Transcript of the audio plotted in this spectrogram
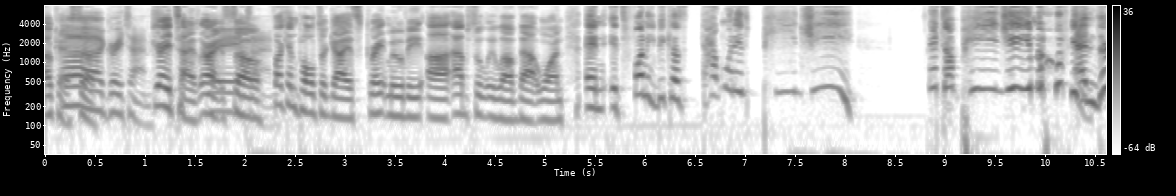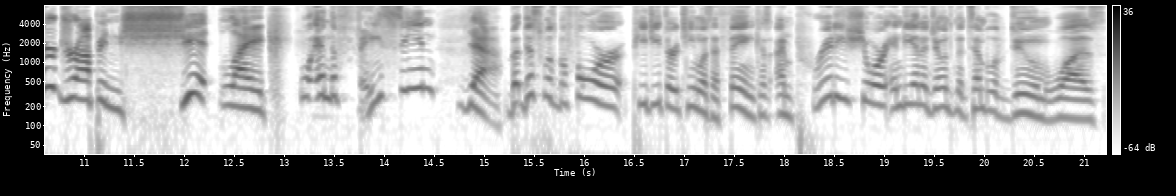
okay, so Ah, great times. Great times. All right, Great so times. fucking Poltergeist, great movie. Uh, absolutely love that one. And it's funny because that one is PG. It's a PG movie. And they're dropping shit like well, and the face scene. yeah. But this was before PG 13 was a thing because I'm pretty sure Indiana Jones and the Temple of Doom was,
